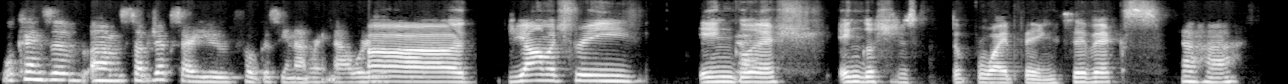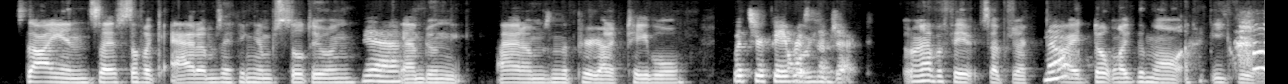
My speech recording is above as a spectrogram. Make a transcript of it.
What kinds of um, subjects are you focusing on right now? What are you? Uh, geometry, English. English is just the wide thing. Civics, Uh huh. Science. I have stuff like atoms. I think I'm still doing. Yeah. Yeah, I'm doing atoms and the periodic table. What's your favorite Oh, subject? I don't have a favorite subject. No? I don't like them all equally.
